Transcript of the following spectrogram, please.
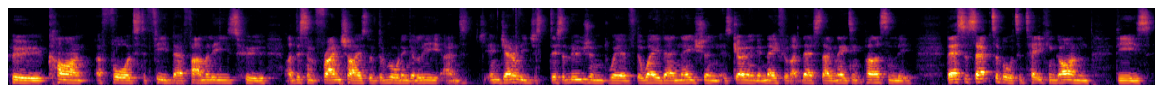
who can't afford to feed their families, who are disenfranchised with the ruling elite, and in generally just disillusioned with the way their nation is going, and they feel like they're stagnating personally. They're susceptible to taking on these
